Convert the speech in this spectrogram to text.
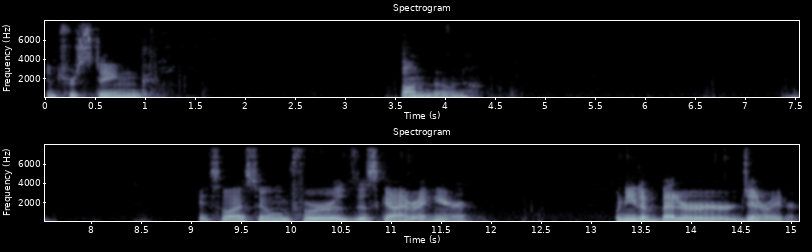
Interesting sun moon. Okay, so I assume for this guy right here, we need a better generator.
